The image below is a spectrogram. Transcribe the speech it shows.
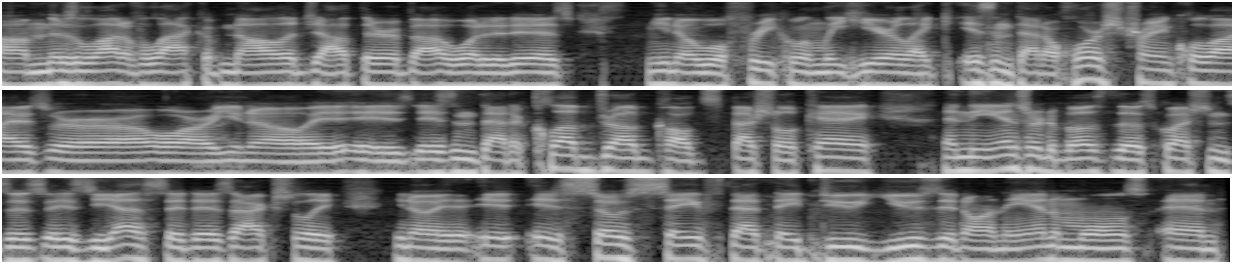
Um, there's a lot of lack of knowledge out there about what it is. You know, we'll frequently hear like, "Isn't that a horse tranquilizer?" or you know, "Is isn't that a club drug called Special K?" And the answer to both of those questions is is yes. It is actually you know it, it is so safe that they do use it on animals and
